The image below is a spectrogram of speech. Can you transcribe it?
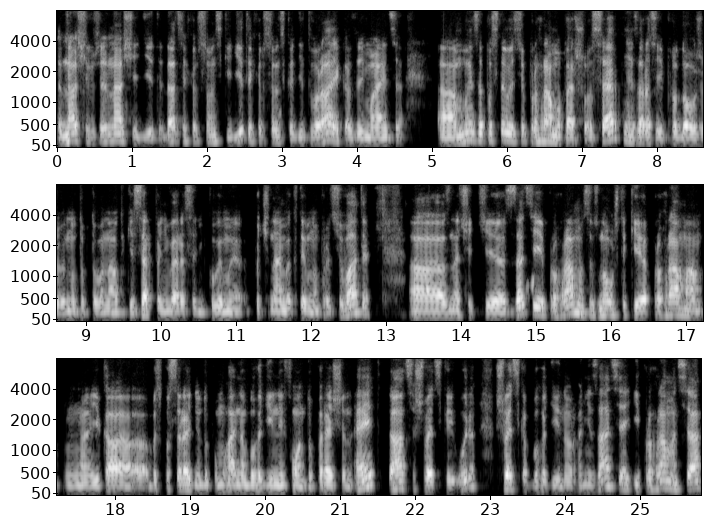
наші вже наші діти. Да, це херсонські діти, херсонська дітвора, яка займається. Ми запустили цю програму 1 серпня. Зараз її продовжую. Ну тобто, вона такий серпень-вересень, коли ми починаємо активно працювати. А, Значить, е, за цією програмою це знову ж таки програма, яка безпосередньо допомагає на благодійний фонд Operation Aid. Та це шведський уряд, шведська благодійна організація, і програма ця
